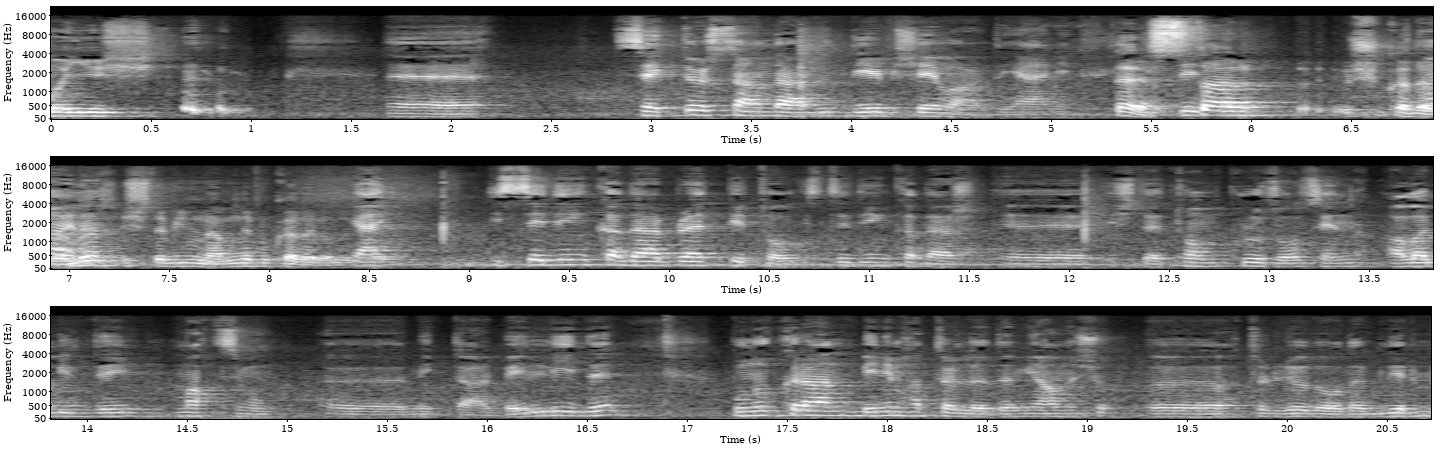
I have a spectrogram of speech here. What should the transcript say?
Mayış. e, sektör standardı diye bir şey vardı. Yani Evet işte- star şu kadar Aynen. alır işte bilmem ne bu kadar alır. Yani istediğin kadar Brad Pitt ol, istediğin kadar e, işte Tom Cruise ol, senin alabildiğin maksimum e, miktar belliydi. Bunu kıran benim hatırladığım, yanlış e, hatırlıyor da olabilirim.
